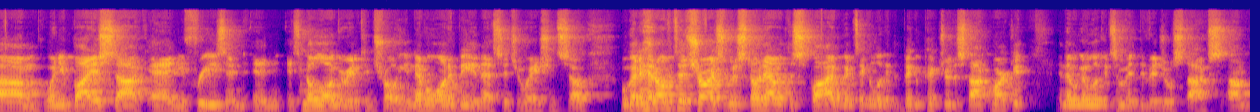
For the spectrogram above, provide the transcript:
um, when you buy a stock and you freeze and, and it's no longer in control. You never want to be in that situation. So we're going to head over to the charts. We're going to start out with the SPY. We're going to take a look at the bigger picture of the stock market. and then we're going to look at some individual stocks. Um,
